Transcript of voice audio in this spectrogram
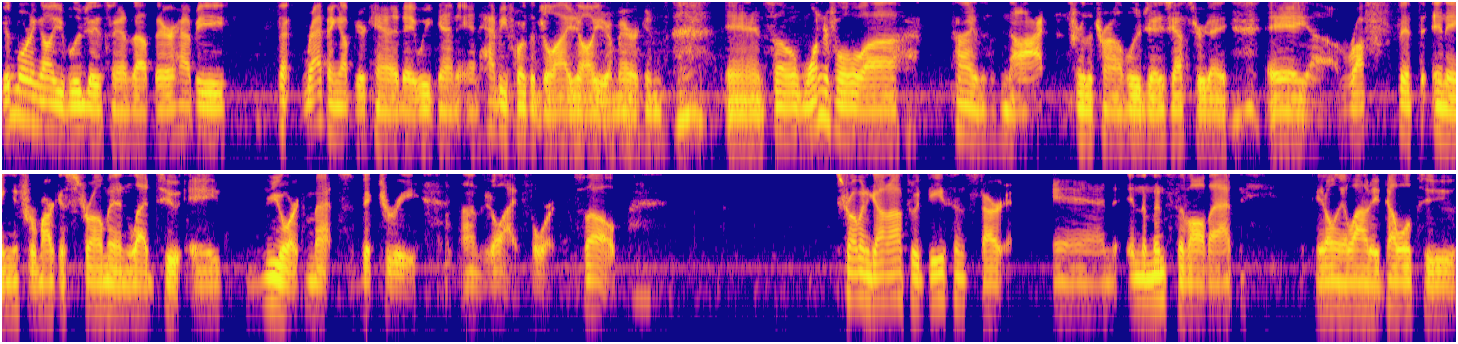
Good morning, all you Blue Jays fans out there. Happy wrapping up your Canada Day weekend and happy 4th of July to all you Americans. And so wonderful uh, times not for the Toronto Blue Jays yesterday. A uh, rough fifth inning for Marcus Stroman led to a New York Mets victory on July 4th. So Stroman got off to a decent start, and in the midst of all that, it only allowed a double to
